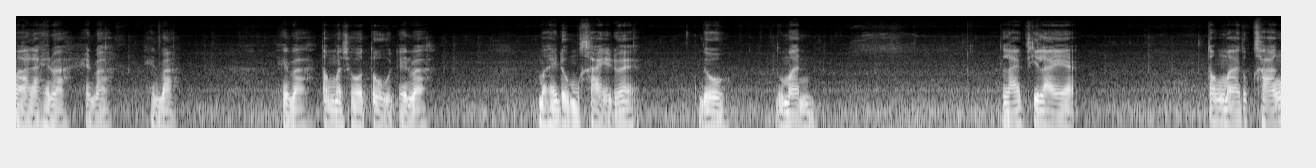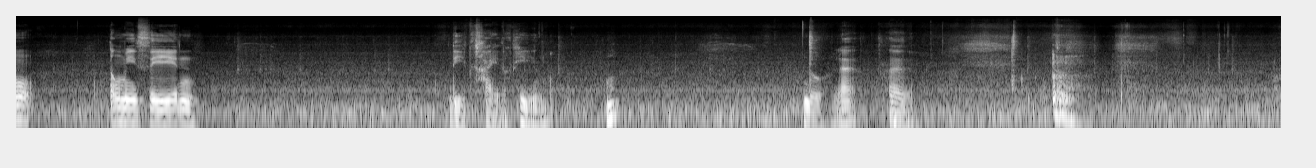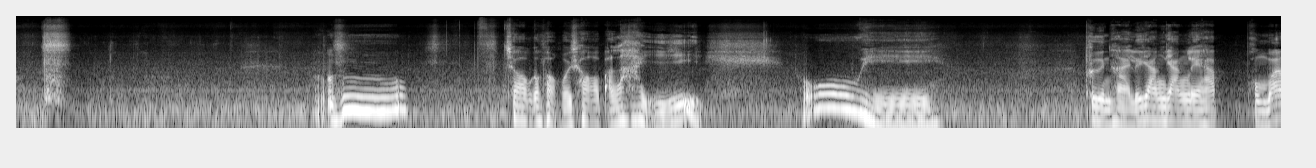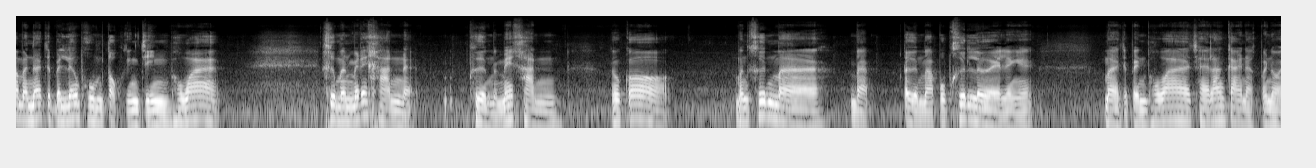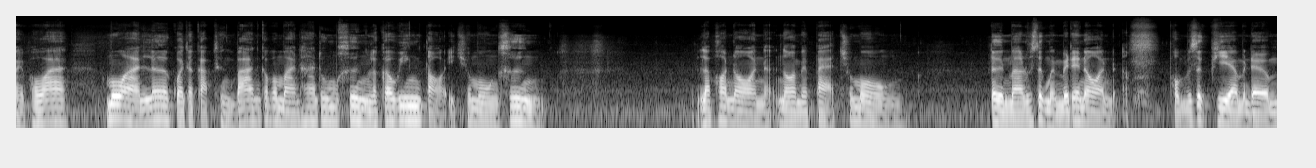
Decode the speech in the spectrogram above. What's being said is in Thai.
มาแล้วเห็นปะเห็นปะเห็นปะเห็นปะต้องมาโชว์ตูดเห็นปะมาให้ดมไข่ด้วย ดูดูมันไลฟ์ทีไรอะต้องมาทุกครั้ง ต้องมีซีน ดีดไข่สักทีดูแล้วเอออื้อหือ ชอบก็บอกว่าชอบอะไร โอ้ยผื่นหายหรือยังยังเลยครับ ผมว่ามันน่าจะเป็นเรื่องภูมิตกจริง ๆ เพราะว่าคือมันไม่ได้คันน่ะผื่นมันไม่คัน แล้วก็มันขึ้นมาแบบตื่นมาปุ๊บขึ้นเลยอะไรเงี้ยมันอาจจะเป็นเพราะว่าใช้ร่างกายหนักไปหน่อย เพราะว่าเมื่อวานเลิกกว่าจะกลับถึงบ้านก็ประมาณห้าทุ่มครึ่งแล้วก็วิ่งต่ออีกชั่วโมงครึ่ง แล้วพอนอนอะนอนไปแปดชั่วโมง ตื่นมารู้สึกเหมือนไม่ได้นอน ผมรู้สึกเพลียเหมือนเดิม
